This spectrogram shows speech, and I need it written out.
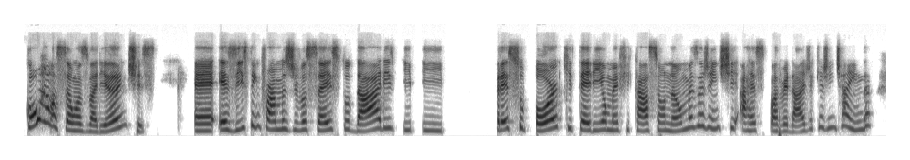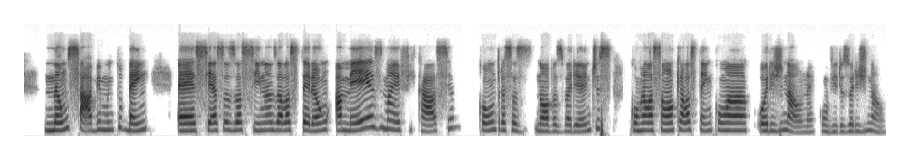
Com relação às variantes, é, existem formas de você estudar e, e, e, pressupor que teria uma eficácia ou não, mas a gente, a, a verdade é que a gente ainda não sabe muito bem é, se essas vacinas elas terão a mesma eficácia contra essas novas variantes com relação ao que elas têm com a original, né, com o vírus original.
